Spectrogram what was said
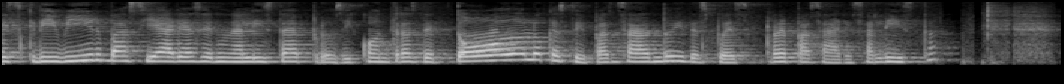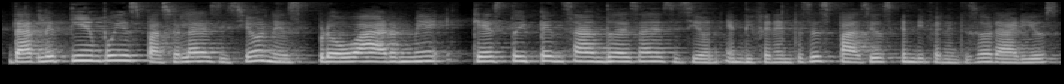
escribir, vaciar y hacer una lista de pros y contras de todo lo que estoy pensando y después repasar esa lista. Darle tiempo y espacio a la decisión es probarme qué estoy pensando de esa decisión en diferentes espacios, en diferentes horarios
